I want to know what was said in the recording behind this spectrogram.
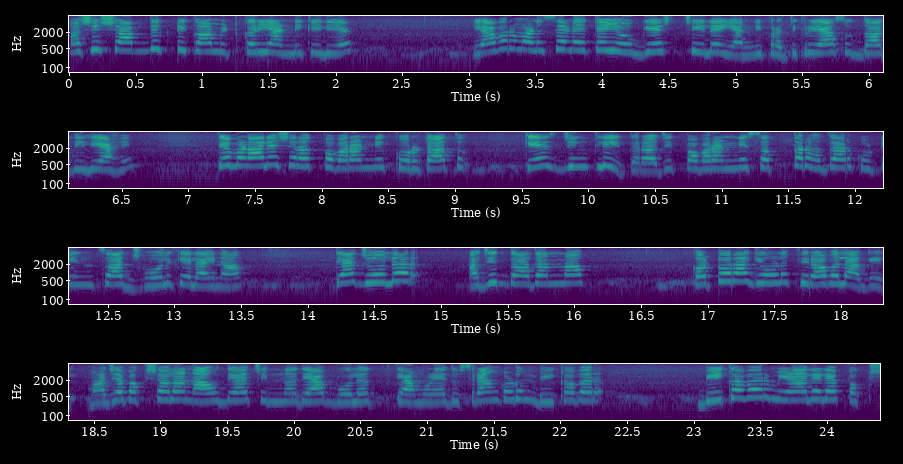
अशी शाब्दिक टीका मिटकरी यांनी केली आहे. यावर मनसे नेते योगेश चिले यांनी प्रतिक्रिया सुद्धा दिली आहे. ते म्हणाले शरद पवारांनी कोर्टात केस जिंकली तर अजित पवारांनी सत्तर हजार कोटींचा झोल केलाय ना? त्या झोलर अजितदादांना कटोरा घेऊन फिरावं लागेल. माझ्या पक्षाला नाव द्या चिन्ह द्या बोलत त्यामुळे दुसऱ्यांकडून भिकावर भीकावर मिळालेले पक्ष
